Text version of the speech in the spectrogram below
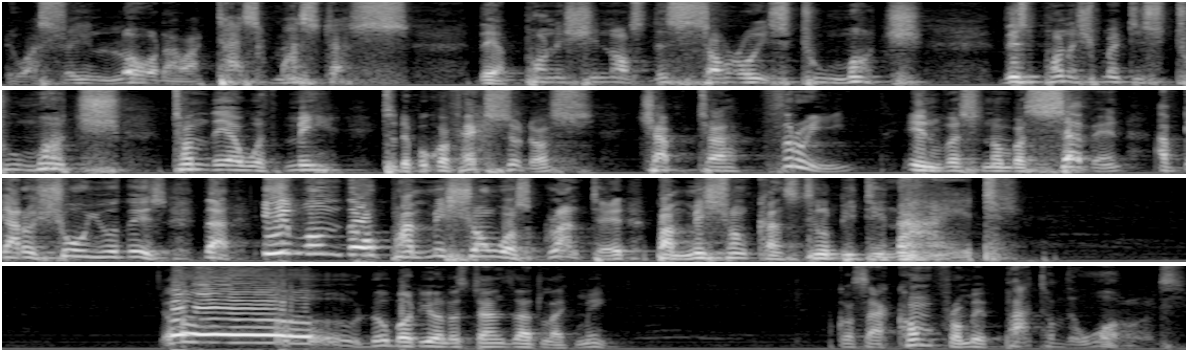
They were saying, Lord, our taskmasters, they are punishing us. This sorrow is too much. This punishment is too much. Turn there with me to the book of Exodus, chapter 3, in verse number 7. I've got to show you this that even though permission was granted, permission can still be denied. Oh, nobody understands that like me. Because I come from a part of the world.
